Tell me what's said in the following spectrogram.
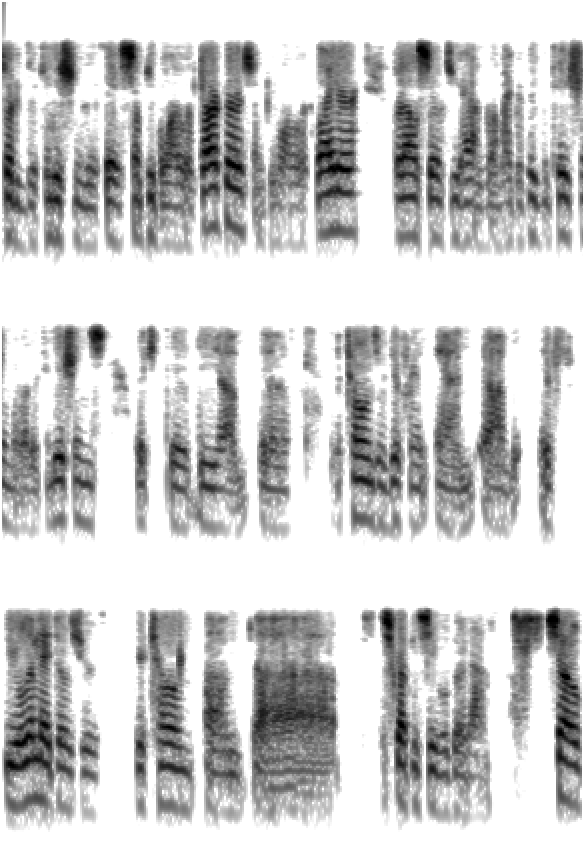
sort of the condition of their face. Some people want to look darker, some people want to look lighter, but also if you have um, hyperpigmentation or other conditions, which the the, um, the, the tones are different, and um, if you eliminate those, your your tone um, uh, discrepancy will go down. So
